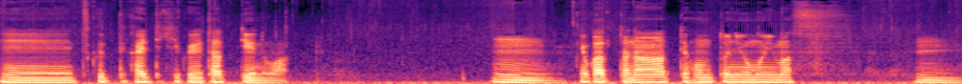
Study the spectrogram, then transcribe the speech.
えー、作って帰ってきてくれたっていうのはうんよかったなって本当に思います。うん。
